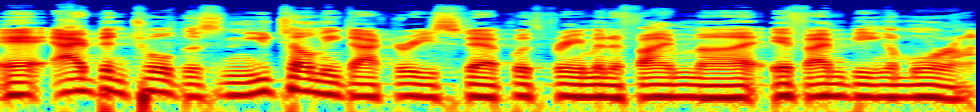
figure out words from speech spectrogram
I've been told this, and you tell me, Dr. Estep with Freeman, if I'm, uh, if I'm being a moron.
